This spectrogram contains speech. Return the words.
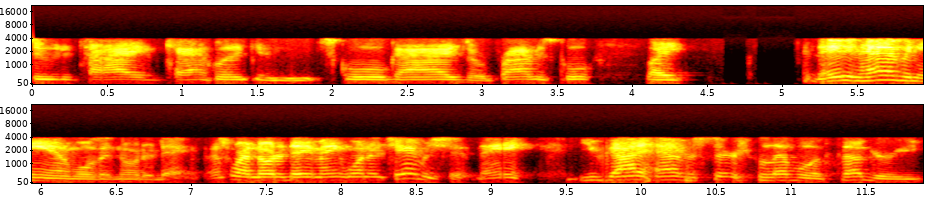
suit and tie and catholic and school guys or private school like they didn't have any animals at Notre Dame. That's why Notre Dame ain't won a championship. They you got to have a certain level of thuggery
